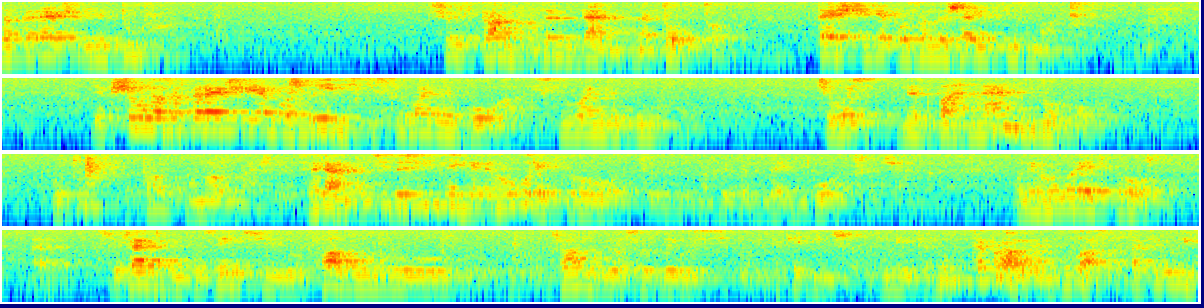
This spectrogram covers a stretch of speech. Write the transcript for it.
заперечує дух. Щось трансцендентне, тобто те, що є поза межею пізнання. Якщо вона заперечує можливість існування Бога, існування духу, чогось незбагненного, отут вона обмежується. Гляньте, ці дослідники не говорять про, наприклад, ідею Бога Шевченка. Вони говорять про е, сюжет, композицію, фабулу, жанрові особливості і таке інше. Розумієте? Ну, це правильно, будь ласка, так і робіть.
